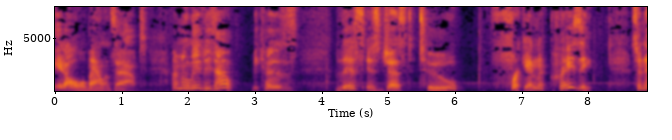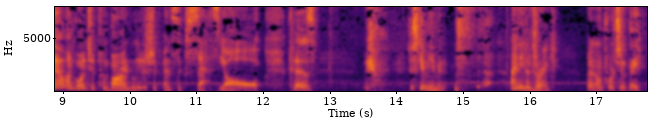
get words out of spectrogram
It all will balance out. I'm going to leave these out because this is just too freaking crazy. So now I'm going to combine leadership and success, y'all. Because, just give me a minute. I need a drink. And unfortunately,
